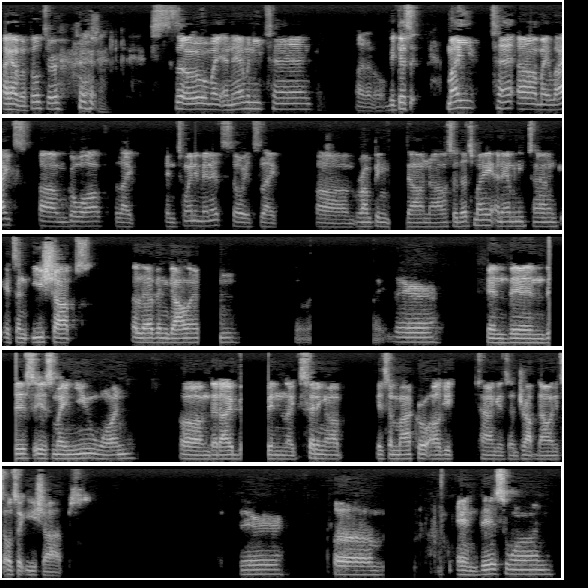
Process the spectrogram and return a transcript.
I have a filter. Awesome. so my anemone tank. I don't know because my tank, uh, my lights um go off like in 20 minutes, so it's like um ramping down now. So that's my anemone tank. It's an Eshopps 11 gallon right there, and then this is my new one um, that I've been like setting up. It's a macro algae tank. It's a drop down. It's also Eshopps. There. Um, and this one,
